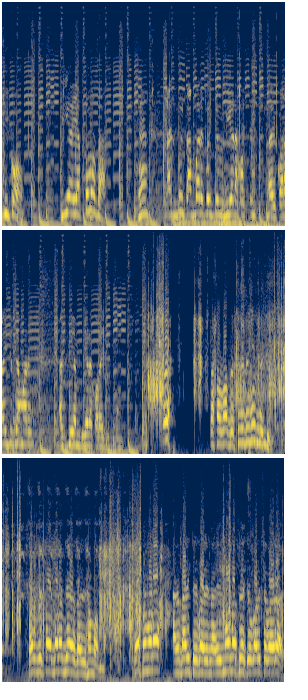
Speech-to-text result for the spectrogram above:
কি কও? বিয়ে এত মজা। হ্যাঁ? আজ তুই তাব্বারে কইতে বিয়েটা করতে তাই করাই যদি আমারে। আজকে আমি বিয়েটা করাই দিতে তাছাড়া বাদ তুই এটি বুঝবি তোর বি- দ্বারা বিয়ে করা সম্ভব না। দেখ আমরা আমি বাড়িতে পারি না এই মজা পেয়ে কেউ বাড়িতে বাইরে আয়।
